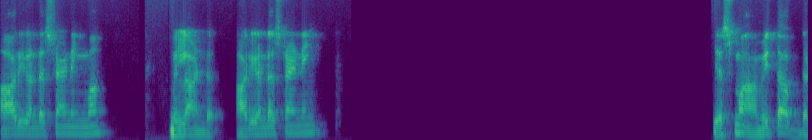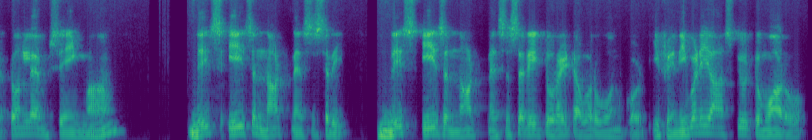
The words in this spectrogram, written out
are you understanding ma? Miland are you understanding? Yes ma amitabh that only i'm saying ma. This is not necessary. This is not necessary to write our own code. If anybody asks you tomorrow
